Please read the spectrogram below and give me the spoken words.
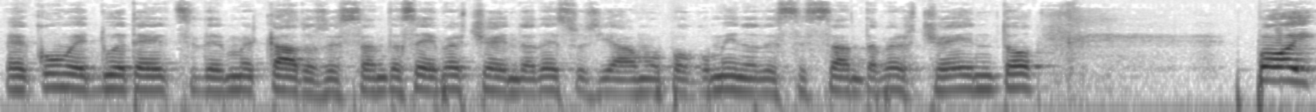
eh, come due terzi del mercato 66% adesso siamo poco meno del 60% poi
